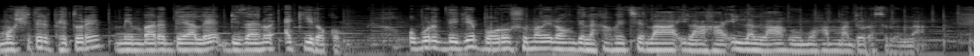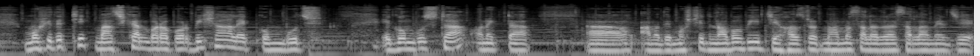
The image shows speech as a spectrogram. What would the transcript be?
মসজিদের ভেতরে, মেম্বারের দেয়ালে ডিজাইনও একই রকম। উপরের দিকে বড় সোনালী রং দিয়ে লেখা হয়েছে, লা ইলাহা ইল্লাল্লাহু মুহাম্মাদুর রাসূলুল্লাহ। মসজিদের ঠিক মাঝখান বরাবর বিশাল এক গম্বুজ। এই গম্বুজটা অনেকটা আমাদের মসজিদ নববীর যে হজরত মোহাম্মদ সাল্লা সাল্লামের যে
